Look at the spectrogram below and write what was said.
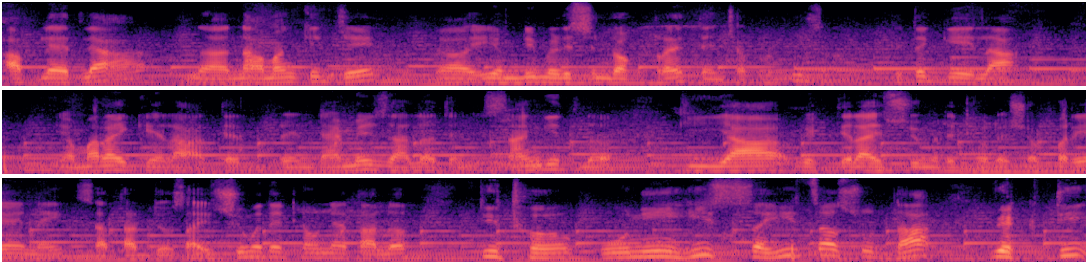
आपल्या इथल्या न- नामांकित जे एम डी मेडिसिन डॉक्टर आहेत त्यांच्याकडे तू जा. तिथं गेला एम आर आय केला त्यात ब्रेन डॅमेज झालं त्यांनी सांगितलं. की या व्यक्तीला आय सी यूमध्ये ठेवल्याशिवाय पर्याय नाही. सात आठ दिवस आय सी यूमध्ये ठेवण्यात आलं. तिथं कोणीही सहीचा सुद्धा व्यक्ती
